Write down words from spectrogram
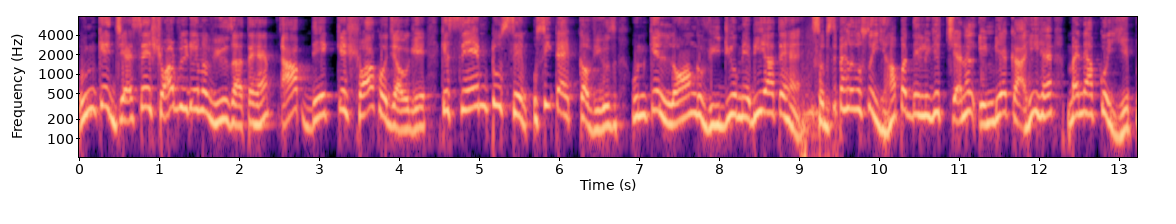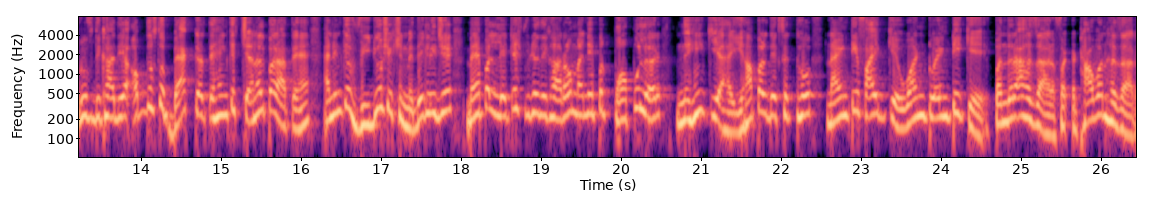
उनके जैसे शॉर्ट वीडियो में व्यूज़ आते हैं, आप देख के शॉक हो जाओगे कि सेम टू सेम उसी टाइप का व्यूज़ उनके लॉन्ग वीडियो में भी आते हैं। सबसे पहले दोस्तों, यहाँ पर देख लीजिए चैनल इंडिया का ही है। मैंने आपको ये प्रूफ दिखा दिया। अब दोस्तों बैक करते हैं, इनके चैनल पर आते हैं। एंड इनके वीडियो सेक्शन में देख लीजिए मैं पर लेटेस्ट वीडियो दिखा रहा हूँ। मैंने पर पॉपुलर नहीं किया है। यहाँ पर देख सकते हो 95 के 120 के पंद्रह हज़ार अट्ठावन हज़ार,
